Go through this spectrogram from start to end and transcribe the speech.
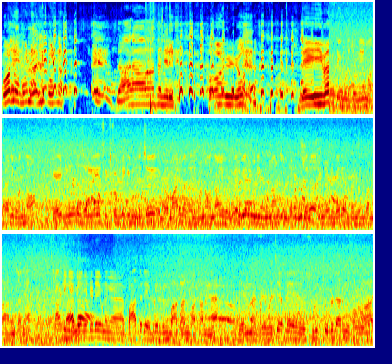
போடணும் போடணும் அள்ளி போடணும் தாராளமா தண்ணி அடி. தெய்வம் முடிச்ச உடனே மசாஜுக்கு வந்தோம். எயிட் ஹண்ட்ரட் சொல்லி சிக்ஸ் ஃபிஃப்டிக்கு முடிச்சு இப்போ மாடி மசாஜ் பண்ண வந்தோம் இவர் பேர் வீரமணி குணான்னு சொல்லிட்டு ரெண்டு பேர் ரெண்டு ரெண்டு பேர் என் ஃப்ரெண்ட்ஸுக்கு பண்ண ஆரம்பிச்சாங்க. ஸ்டார்டிங் எங்களை விட்டுட்டு இவனுங்க பார்த்துட்டு எப்படி இருக்குன்னு பார்க்கலான்னு பார்த்தானுங்க. எனக்கு வச்சு அப்படியே சுழிச்சு விட்டுட்டாருன்னு சொல்லலாம்.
